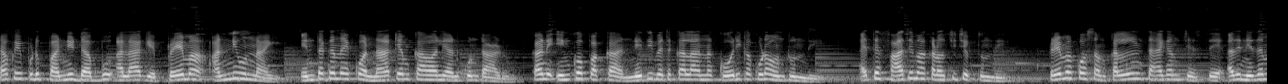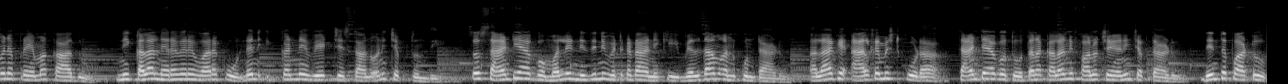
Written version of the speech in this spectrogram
నాకు ఇప్పుడు పన్ని డబ్బు అలాగే ప్రేమ అన్నీ ఉన్నాయి. ఎంతకన్నా ఎక్కువ నాకేం కావాలి అనుకుంటాడు. కానీ ఇంకో పక్క నిధి వెతకాలన్న కోరిక కూడా ఉంటుంది. అయితే ఫాతిమా అక్కడ వచ్చి చెప్తుంది ప్రేమ కోసం కళ్ళని త్యాగం చేస్తే అది నిజమైన ప్రేమ కాదు. నీ కళ నెరవేరే వరకు నేను ఇక్కడనే వెయిట్ చేస్తాను అని చెప్తుంది. సో శాంటియాగో మళ్ళీ నిధిని వెతకడానికి వెళ్దాం అనుకుంటాడు. అలాగే ఆల్కమిస్ట్ కూడా శాంటియాగోతో తన కళని ఫాలో చేయని చెప్తాడు. దీంతో పాటు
